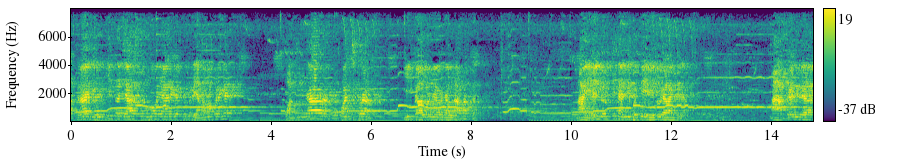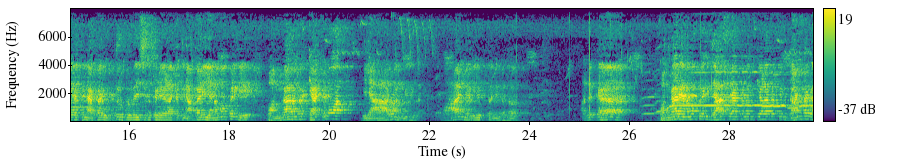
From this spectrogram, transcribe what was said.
ಅದ್ರಾಗ ಇವ್ರಿಗಿಂತ ಜಾಸ್ತಿ ಮೋಹ ಯಾರಿಗೆ ಅಂತಂದ್ರೆ ಹೆಣ್ಮಕ್ಳಿಗೆ ಬಂಗಾರ ಅಂದ್ರೆ ಪಂಚಪ್ರಾಣ. ಈ ಕಾಲೋನಿಯವ್ರಿಗೆಲ್ಲ ಮತ್ತೆ. ನಾ ಎಲ್ಲಿ ಹೋಗ್ತೀನಿ ಅಲ್ಲಿ ಬಗ್ಗೆ ಏನೂ ಹೇಳಂಗಿಲ್ಲ. ನಾ ಆ ಕಡೆ ಹೇಳಕತ್ತೀನಿ, ಆ ಕಡೆ ಉತ್ತರ ಪ್ರದೇಶದ ಕಡೆ ಹೇಳಕತ್ತೀನಿ. ಆ ಕಡೆ ಹೆಣ್ಮಕ್ಳಿಗೆ ಬಂಗಾರ ಅಂದ್ರೆ ಕೆಟ್ಟ ನೋವ ಇಲ್ಲಿ ಯಾರು ಹಂಗಿಲ್ಲ. ಭಾಳ ನಿರ್ಲಿಪ್ತ ನಿಂಗಲ್ಲ ಅದಕ್ಕ ಬಂಗಾರ ಹೆಣ್ಮಕ್ಳಿಗೆ ಜಾಸ್ತಿ ಯಾಕಂದ್ರೆ ಕೇಳಕತ್ತೀನಿ. ಗಂಡಗ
